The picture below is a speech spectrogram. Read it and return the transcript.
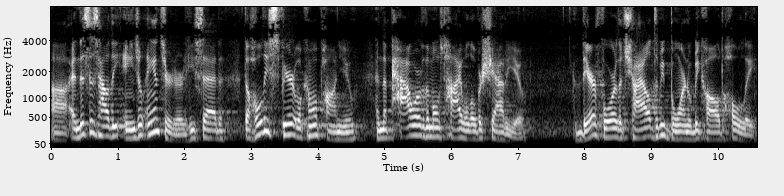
Uh, and this is how the angel answered her. He said, The Holy Spirit will come upon you, and the power of the Most High will overshadow you. Therefore, the child to be born will be called Holy,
